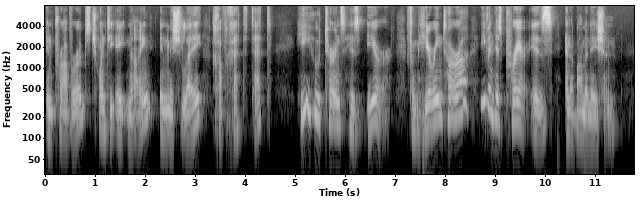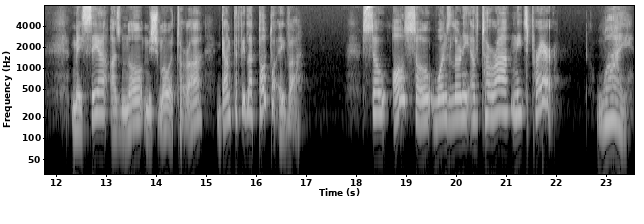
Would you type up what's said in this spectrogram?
in Proverbs 28 9, in Mishlei Chavchet Tet, he who turns his ear from hearing Torah, even his prayer is an abomination. Mesea azno mishmoa Torah gam tefilato eva. So also one's learning of Torah needs prayer. Why?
